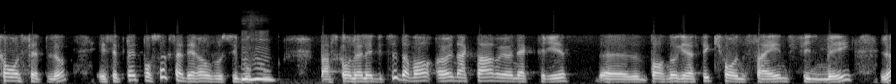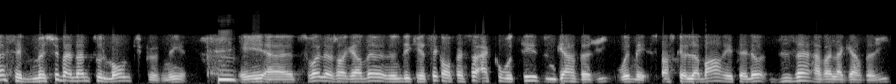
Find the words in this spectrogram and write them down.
concept-là. Et c'est peut-être pour ça que ça dérange aussi beaucoup. Mhm. Parce qu'on a l'habitude d'avoir un acteur et une actrice euh, pornographique qui font une scène filmée. Là, c'est monsieur, madame, tout le monde qui peut venir. Mhm. Et euh, tu vois, là, j'ai regardé une des critiques, on fait ça à côté d'une garderie. Oui, mais c'est parce que le bar était là dix ans avant la garderie.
